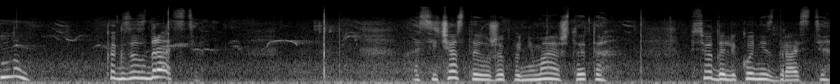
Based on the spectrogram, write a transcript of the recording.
ну, как за здрасте. А сейчас ты уже понимаешь, что это все далеко не здрасте.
